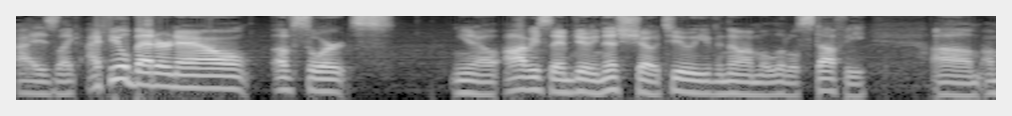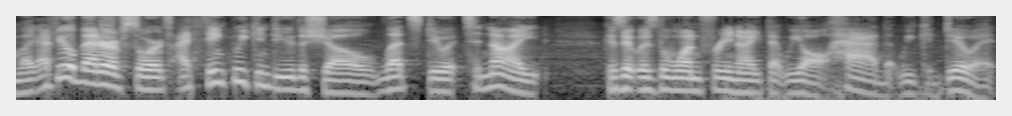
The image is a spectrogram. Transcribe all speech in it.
I was like, I feel better now of sorts. You know, obviously I'm doing this show too, even though I'm a little stuffy. Um, I'm like, I feel better of sorts. I think we can do the show. Let's do it tonight because it was the one free night that we all had that we could do it.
